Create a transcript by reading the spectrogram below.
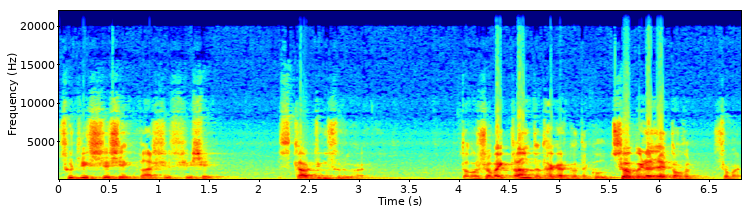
ছুটির শেষে, ক্লাসের শেষে স্কাউটিং শুরু হয়। তখন সবাই ক্লান্ত থাকার কথা, খুব উৎসাহ বেড়ে যায় তখন সবাই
